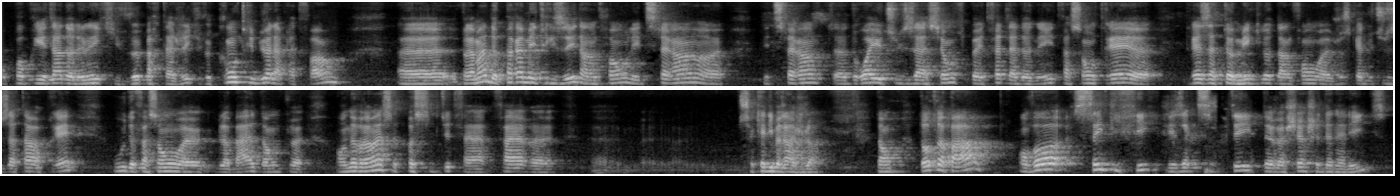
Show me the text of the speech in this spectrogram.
au propriétaire de données qui veut partager, qui veut contribuer à la plateforme, euh, vraiment de paramétriser, dans le fond, les différents, euh, les différents euh, droits et utilisations qui peuvent être faits de la donnée de façon très euh, très atomique, là, dans le fond, euh, jusqu'à l'utilisateur près ou de façon euh, globale. Donc, euh, on a vraiment cette possibilité de faire, faire ce calibrage-là. Donc, d'autre part, on va simplifier les activités de recherche et d'analyse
